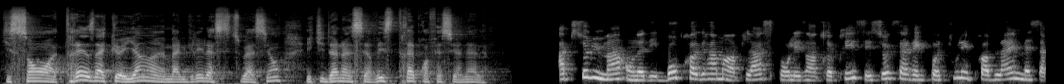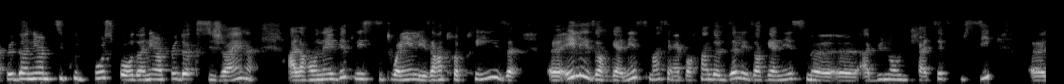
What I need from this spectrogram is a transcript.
qui sont sont très accueillants euh, malgré la situation et qui donnent un service très professionnel. Absolument. On a des beaux programmes en place pour les entreprises. C'est sûr que ça ne règle pas tous les problèmes, mais ça peut donner un petit coup de pouce pour donner un peu d'oxygène. Alors, on invite les citoyens, les entreprises euh, et les organismes, hein, c'est important de le dire, les organismes euh, à but non lucratif aussi, euh,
